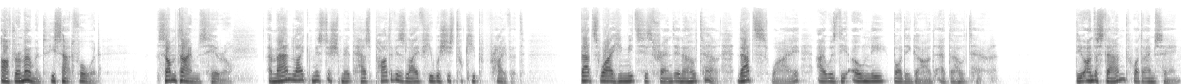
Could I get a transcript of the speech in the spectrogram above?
After a moment, he sat forward. Sometimes, Hiro, a man like Mr. Schmidt has part of his life he wishes to keep private. That's why he meets his friend in a hotel. That's why I was the only bodyguard at the hotel. Do you understand what I'm saying?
